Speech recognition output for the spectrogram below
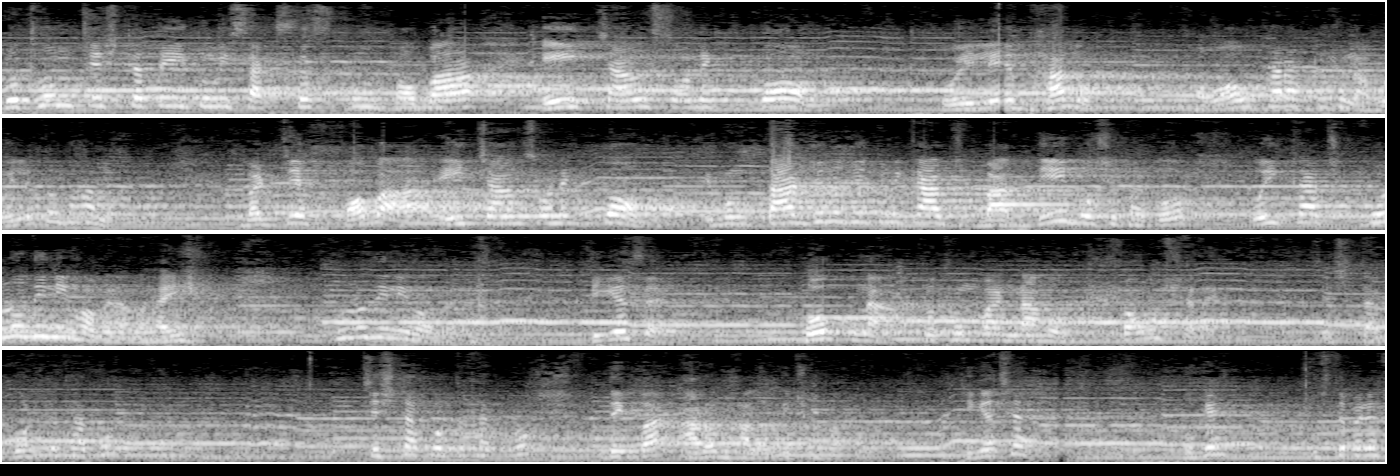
প্রথম চেষ্টাতেই তুমি সাকসেসফুল হবা, এই চান্স অনেক কম। হইলে ভালো। হওয়াও খারাপ কিছু না, হইলে তো ভালো। বাট যে হবা, এই চান্স অনেক কম। এবং তার জন্য যদি তুমি কাজ বাদ দিয়েই বসে থাকো, ওই কাজ কোনোদিনই হবে না ভাই। কোনোদিনই হবে না। ঠিক আছে? হোক না, প্রথমবার না হোক, সমস্যা নাই। চেষ্টা করতে থাকো। চেষ্টা করতে থাকব দেখবা আরও ভালো কিছু হবে। ঠিক আছে? ওকে বুঝতে পেরেছ?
